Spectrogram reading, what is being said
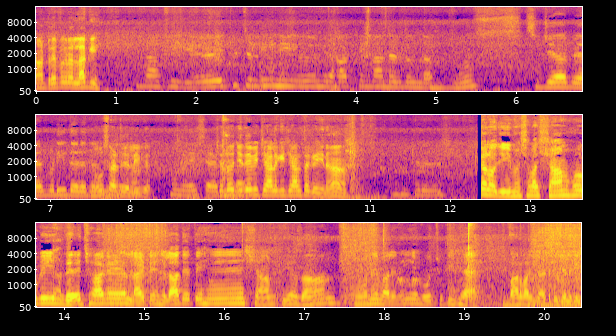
ਹਾਂ ਟ੍ਰੈਫਿਕ ਰ ਲੱਗ ਚੱਲੀ ਨਹੀਂ ਮੇਰਾ ਹੱਥ ਇੰਨਾ ਦਰਦ ਹੁੰਦਾ। ਸੁਜਿਆ ਪਿਆ ਬੜੀ ਦਰਦ ਉਹ ਸਾਈਡ ਤੇ ਚੱਲੀ ਫਿਰ ਹੁਣ ਇਸ ਸਾਈਡ ਚਲੋ ਜਿਹਦੇ ਵੀ ਚੱਲ ਗਈ ਚੱਲ ਤਾਂ ਗਈ ਨਾ चलो जी माशाल्लाह शाम हो गई अंधेरे छा गए लाइटें जला देते हैं शाम की अजान होने वाली नहीं है हो चुकी है बार वाली लाइट भी जल गई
